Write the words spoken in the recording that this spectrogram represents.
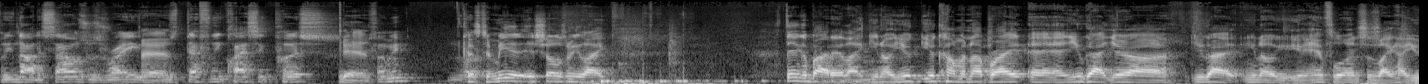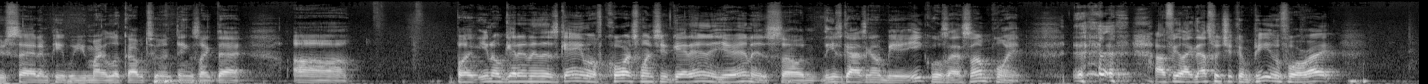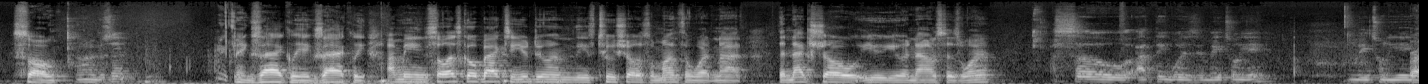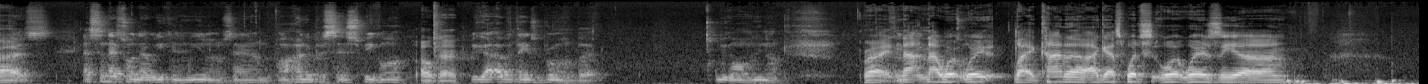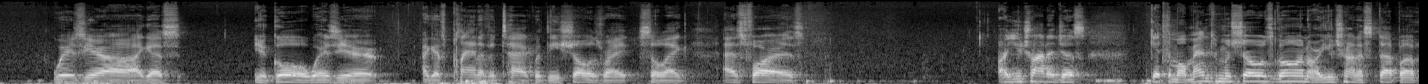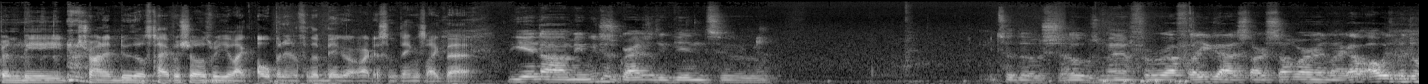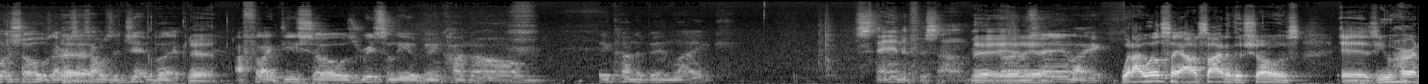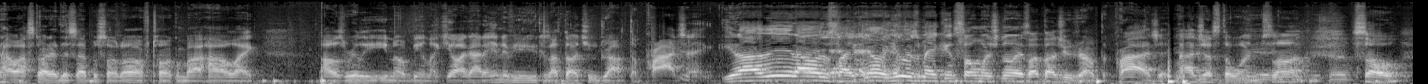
but nah, the sounds was right. Yeah. It was definitely classic push. Yeah. You feel me? Because to me, it, it shows me like, think about it. Like you know, you're you're coming up right, and you got your uh, you got you know your influences, like how you said, and people you might look up to, and things like that. Uh, but you know, getting in this game, of course, once you get in it, you're in it. So these guys are gonna be equals at some point. I feel like that's what you're competing for, right? So 100%. Exactly, exactly. I mean, so let's go back to you doing these two shows a month and whatnot. The next show you you announced is when? So I think what is it, May 28th? May 28th. Right. That's, that's the next one that we can, you know what I'm saying, 100% speak on. Okay, We got other things brewing, but we going, you know. right now. Now we're, we're like kind of. I guess what's what, where's the uh, where's your uh, I guess your goal? Where's your I guess plan of attack with these shows? Right. So like as far as are you trying to just get the momentum of shows going, or are you trying to step up and be trying to do those type of shows where you're like opening for the bigger artists and things like that? Yeah, nah. I mean, we just gradually get into to those shows, man. For real, I feel like you gotta start somewhere. And like I've always been doing shows ever Yeah. since I was a jit, but Yeah, I feel like these shows recently have been kind of um, they kind of been like standing for something. Yeah, you know yeah, what I'm yeah. saying? Like What I will say outside of the shows is you heard how I started this episode off talking about how like I was really you know being like yo I gotta interview you because I thought you dropped the project. You know what I mean? I was like yo you was making so much noise I thought you dropped the project not just the one Yeah, song. for sure. So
